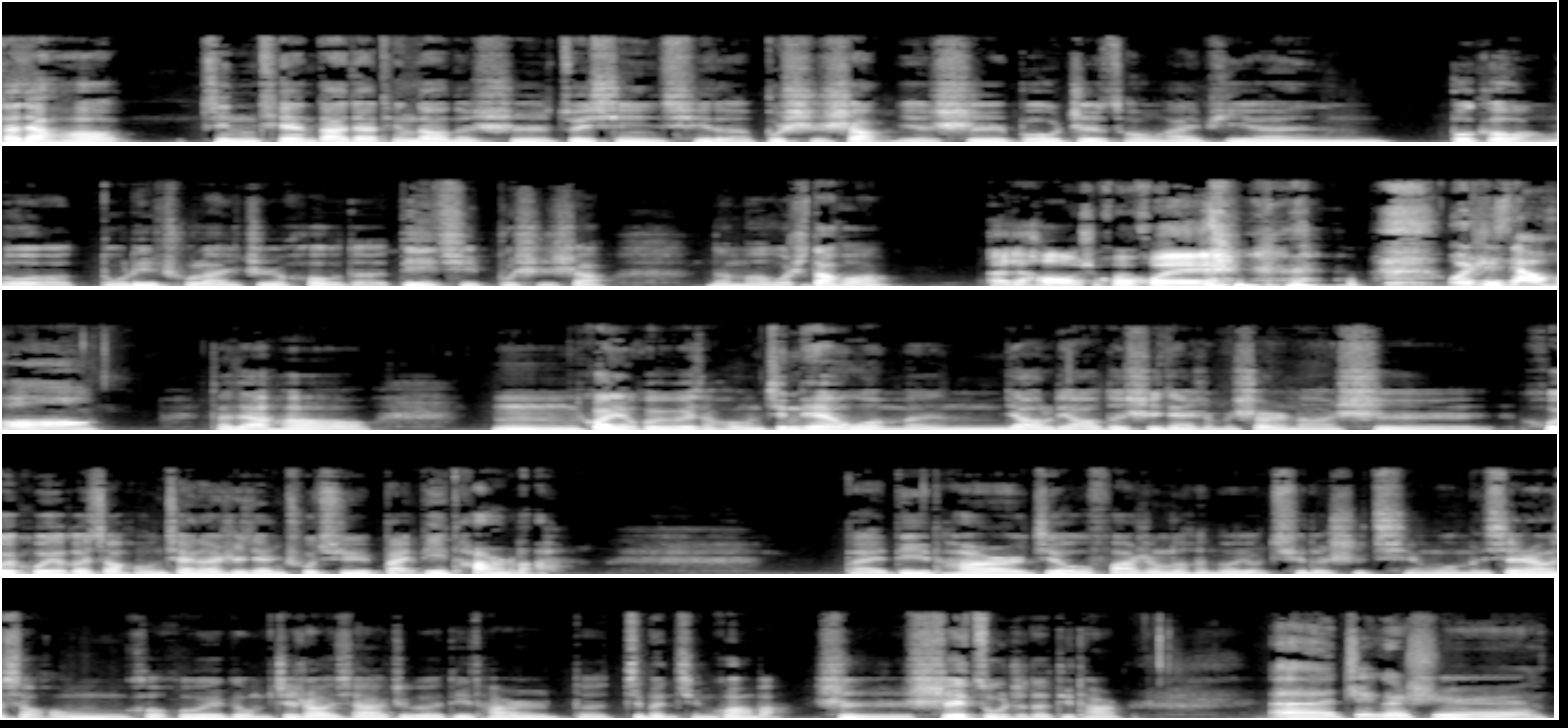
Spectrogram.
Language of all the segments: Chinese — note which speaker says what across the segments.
Speaker 1: 大家好，今天大家听到的是最新一期的不时尚，也是博智从 IPN 播客网络独立出来之后的第一期不时尚。那么我是大黄，
Speaker 2: 大家好，我是灰灰，
Speaker 3: 我是小红。
Speaker 1: 大家好，嗯，欢迎灰灰小红。今天我们要聊的是一件什么事儿呢？是灰灰和小红前段时间出去摆地摊儿了。摆地摊儿就发生了很多有趣的事情。我们先让小红和灰灰给我们介绍一下这个地摊儿的基本情况吧。是谁组织的地摊儿？
Speaker 3: 呃，这个是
